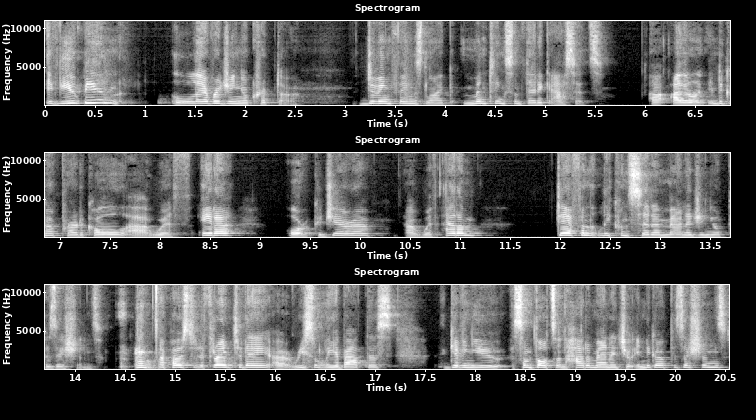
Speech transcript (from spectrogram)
if you've been leveraging your crypto, doing things like minting synthetic assets, uh, either on Indigo Protocol uh, with ADA or Kujira uh, with Atom, definitely consider managing your positions. I posted a thread today uh, recently about this, giving you some thoughts on how to manage your Indigo positions.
